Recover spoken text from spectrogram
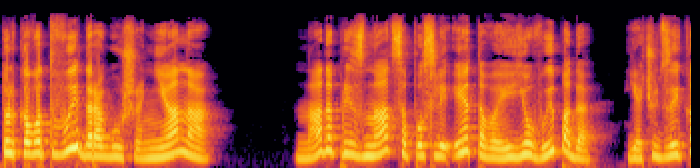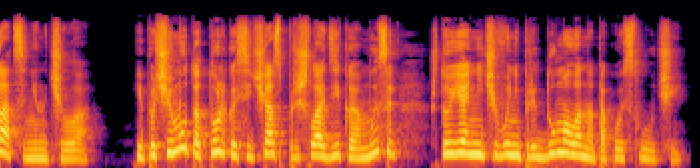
Только вот вы, дорогуша, не она». Надо признаться, после этого ее выпада я чуть заикаться не начала. И почему-то только сейчас пришла дикая мысль, что я ничего не придумала на такой случай.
